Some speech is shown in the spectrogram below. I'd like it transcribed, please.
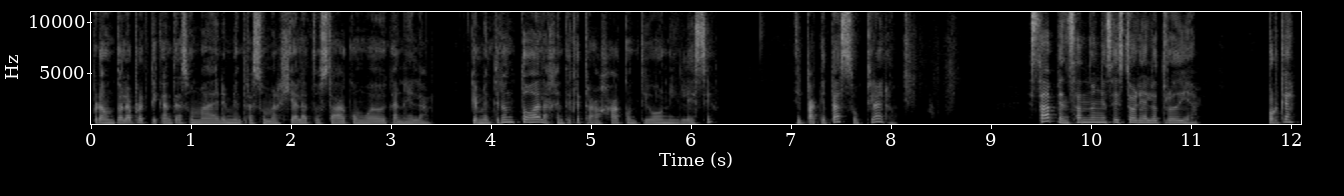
preguntó la practicante a su madre mientras sumergía la tostada con huevo y canela. ¿Que metieron toda la gente que trabajaba contigo a una iglesia? El paquetazo, claro. Estaba pensando en esa historia el otro día. ¿Por qué?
